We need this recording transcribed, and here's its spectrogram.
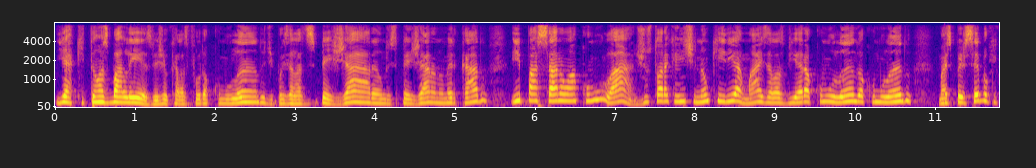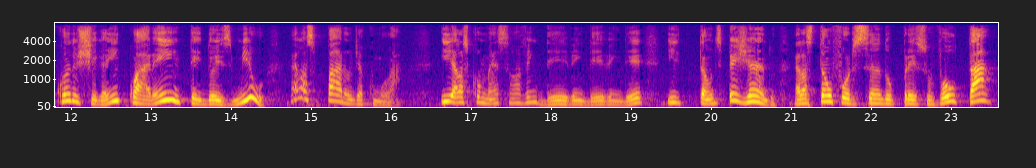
E aqui estão as baleias, vejam que elas foram acumulando, depois elas despejaram, despejaram no mercado e passaram a acumular. Justo a hora que a gente não queria mais, elas vieram acumulando, acumulando, mas percebam que quando chega em 42 mil, elas param de acumular e elas começam a vender, vender, vender e estão despejando. Elas estão forçando o preço voltar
